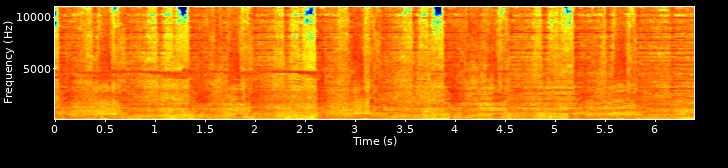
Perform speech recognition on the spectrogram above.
Lima, Lima, Lima, Lima,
